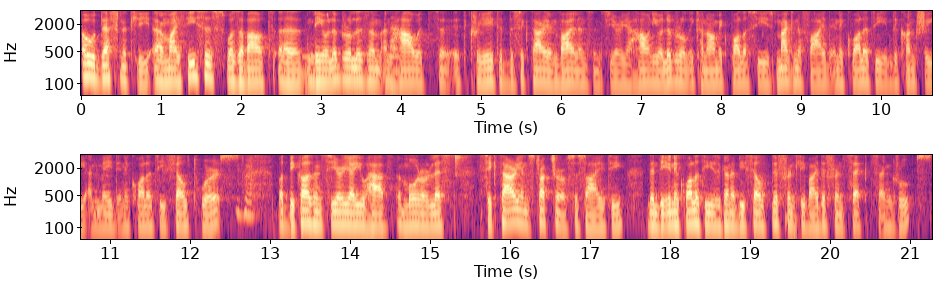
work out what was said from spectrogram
Oh, definitely. Uh, my thesis was about uh, neoliberalism and how it, uh, it created the sectarian violence in Syria, how neoliberal economic policies magnified inequality in the country and made inequality felt worse. But because in Syria you have a more or less sectarian structure of society, then the inequality is going to be felt differently by different sects and groups.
